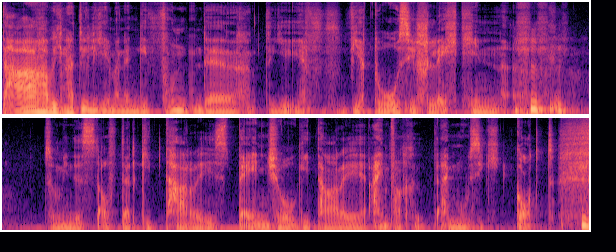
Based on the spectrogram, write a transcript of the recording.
da habe ich natürlich jemanden gefunden, der die Virtuose schlechthin, äh, zumindest auf der Gitarre ist, Banjo, Gitarre, einfach ein Musikgott. das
